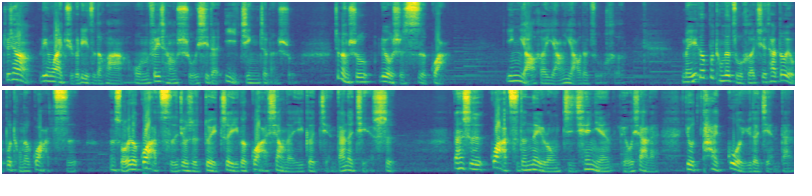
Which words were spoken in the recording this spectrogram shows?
就像另外举个例子的话，我们非常熟悉的《易经》这本书，这本书六十四卦，阴爻和阳爻的组合，每一个不同的组合，其实它都有不同的卦辞。那所谓的卦辞，就是对这一个卦象的一个简单的解释。但是卦辞的内容几千年留下来，又太过于的简单。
